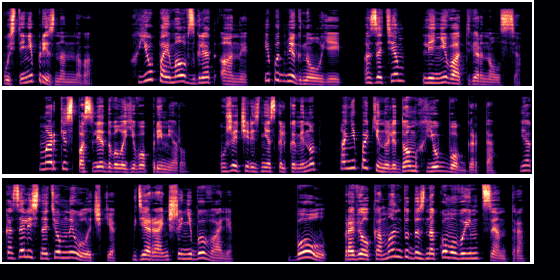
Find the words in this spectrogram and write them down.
пусть и непризнанного. Хью поймал взгляд Анны и подмигнул ей, а затем лениво отвернулся. Маркис последовала его примеру. Уже через несколько минут они покинули дом Хью Боггарта и оказались на темной улочке, где раньше не бывали. Боул провел команду до знакомого им центра,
